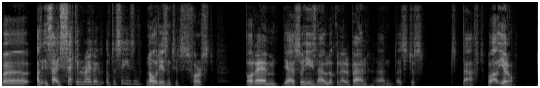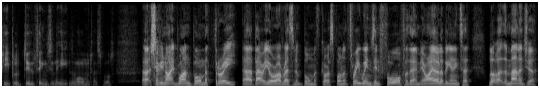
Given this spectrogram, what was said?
Uh, is that his second red of the season? No, it isn't. It's his first. But um, yeah, so he's now looking at a ban, and that's just daft. But you know, people do things in the heat of the moment, I suppose. Uh, Sheffield United one, Bournemouth three. Uh, Barry, you're our resident Bournemouth correspondent. Three wins in four for them. Iraola beginning to look like the manager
